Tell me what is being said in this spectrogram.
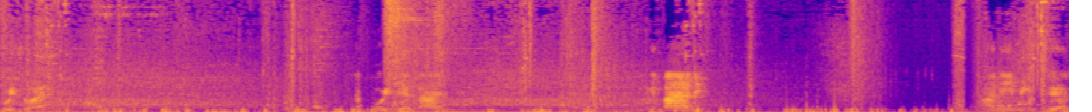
อุ้ยสวยอุ้ยเฮียตายไม่ตายแล้วนี่อันนี้มิ่งเถื่อน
